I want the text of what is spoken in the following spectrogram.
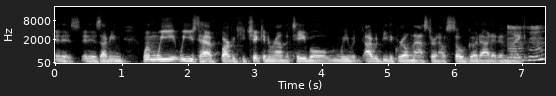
it is. It is. I mean, when we we used to have barbecue chicken around the table, we would I would be the grill master, and I was so good at it. And like, mm-hmm.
